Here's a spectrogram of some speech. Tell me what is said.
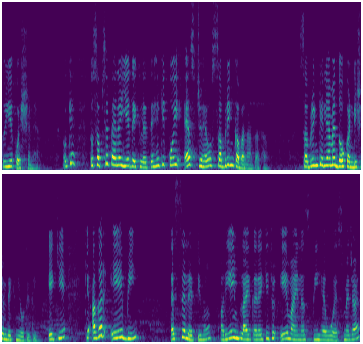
तो ये क्वेश्चन है। ओके तो सबसे पहले ये देख लेते हैं कि कोई एस जो है वो सबरिंग का बनाता था? सबरिंग के लिए हमें दो कंडीशन देखनी होती थी। एक ये कि अगर ए बी एस से लेती हूँ और ये इम्प्लाई करे कि जो ए माइनस बी है वो एस में जाए,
